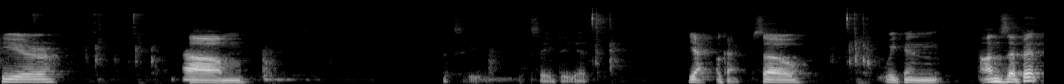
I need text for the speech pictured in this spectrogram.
here. Um, let's see, saved it yet. Yeah, okay. So we can unzip it.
